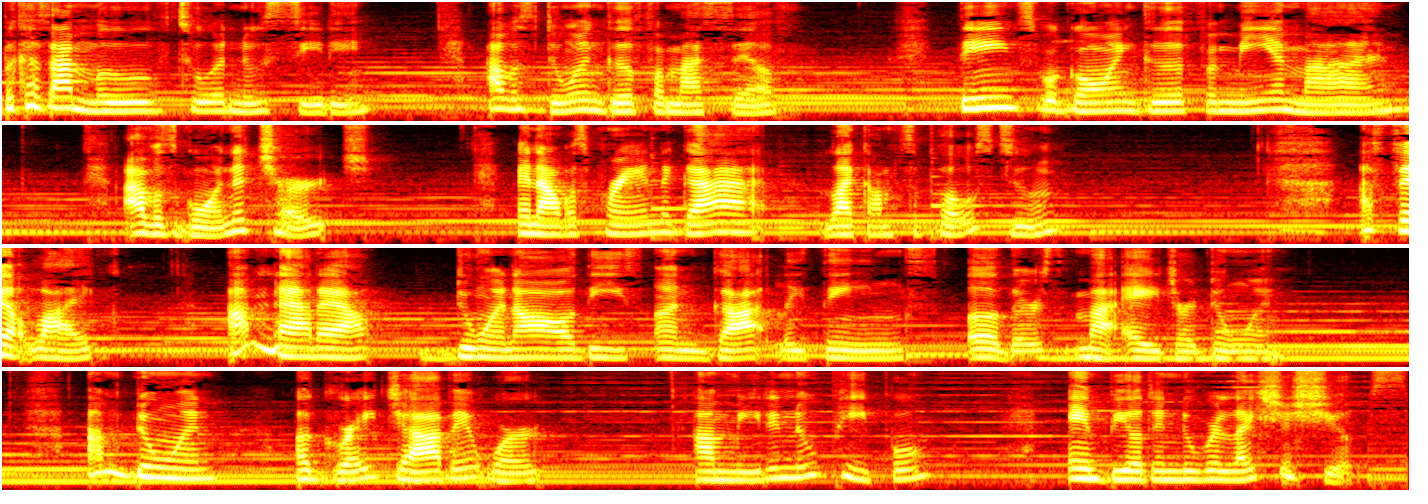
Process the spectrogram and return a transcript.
because I moved to a new city. I was doing good for myself. Things were going good for me and mine. I was going to church and I was praying to God like I'm supposed to. I felt like I'm not out doing all these ungodly things others my age are doing. I'm doing a great job at work. I'm meeting new people and building new relationships.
